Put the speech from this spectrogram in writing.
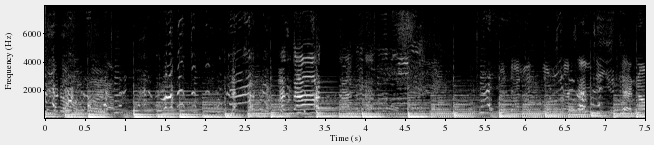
อาจารย์อาจารย์เล่นคนใช้วิธียืดแขนเอา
